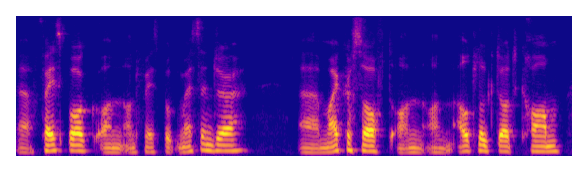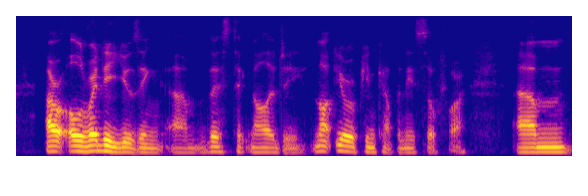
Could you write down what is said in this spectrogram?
uh, Facebook on on Facebook Messenger, Microsoft on, on Outlook.com are already using um, this technology, not European companies so far. Um,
